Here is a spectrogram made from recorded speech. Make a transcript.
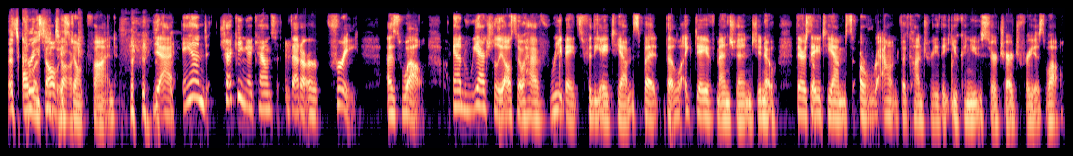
that's almost always talk. don't find. yeah, and checking accounts that are free as well. And we actually also have rebates for the ATMs, but but like Dave mentioned, you know, there's ATMs around the country that you can use surcharge free as well.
